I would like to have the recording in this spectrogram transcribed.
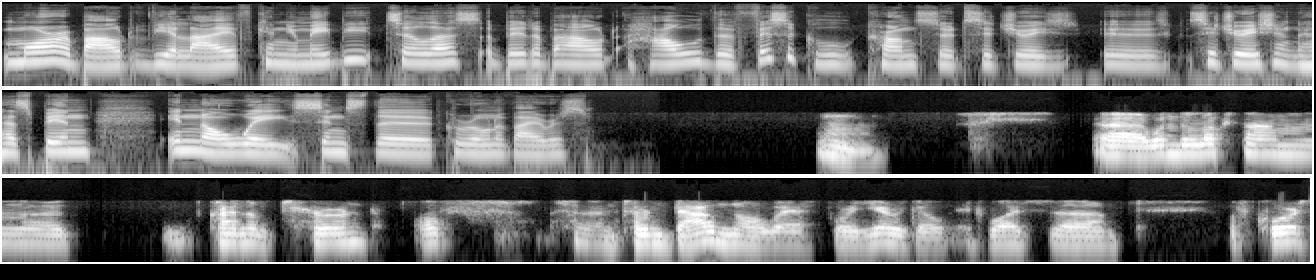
more about Via can you maybe tell us a bit about how the physical concert situation uh, situation has been in Norway since the coronavirus? Hmm. Uh, when the lockdown uh, kind of turned off and turned down Norway for a year ago, it was, uh, of course,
